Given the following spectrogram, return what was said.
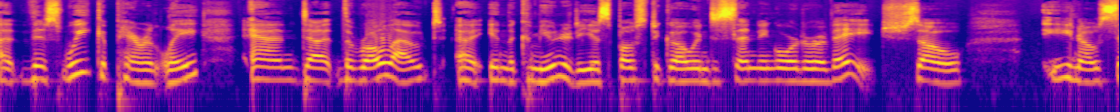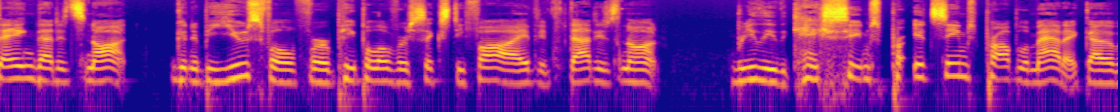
uh, this week, apparently, and uh, the rollout uh, in the community is supposed to go in descending order of age. So, you know, saying that it's not going to be useful for people over 65, if that is not really the case seems it seems problematic. Uh,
